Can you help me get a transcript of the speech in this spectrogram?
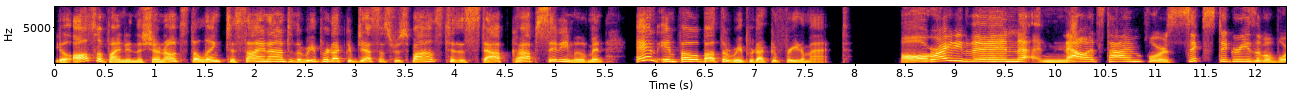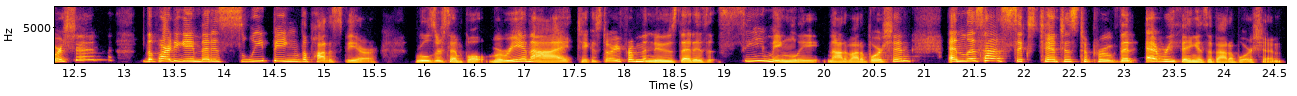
You'll also find in the show notes the link to sign on to the reproductive justice response to the Stop Cop City movement and info about the Reproductive Freedom Act. All righty then. Now it's time for Six Degrees of Abortion, the party game that is sweeping the potosphere. Rules are simple. Marie and I take a story from the news that is seemingly not about abortion, and Liz has six chances to prove that everything is about abortion.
